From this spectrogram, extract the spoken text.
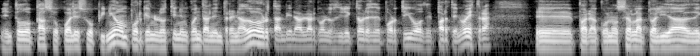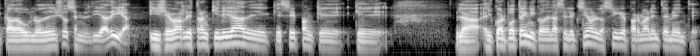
en todo caso cuál es su opinión, por qué no lo tiene en cuenta el entrenador, también hablar con los directores deportivos de parte nuestra eh, para conocer la actualidad de cada uno de ellos en el día a día y llevarles tranquilidad de que sepan que, el cuerpo técnico de la selección lo sigue permanentemente.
